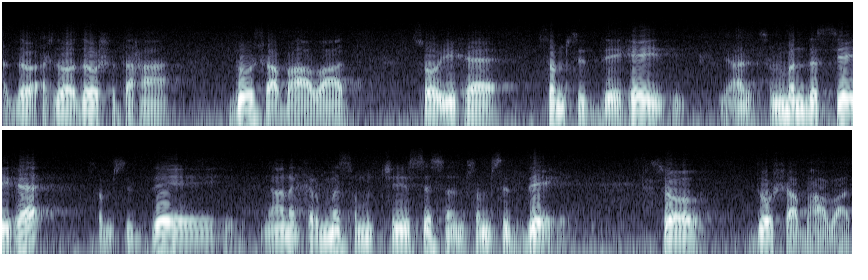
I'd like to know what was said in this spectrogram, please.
Adoshataha. Dosha abhavat. So iha samsiddhehe iti. Sambandhasya iha samsiddhehe. Jnana karma samuchayasya samsiddhehe. So dosha abhavat.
